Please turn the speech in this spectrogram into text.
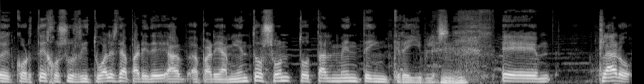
eh, cortejos, sus rituales de apareamiento son totalmente increíbles. Claro,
